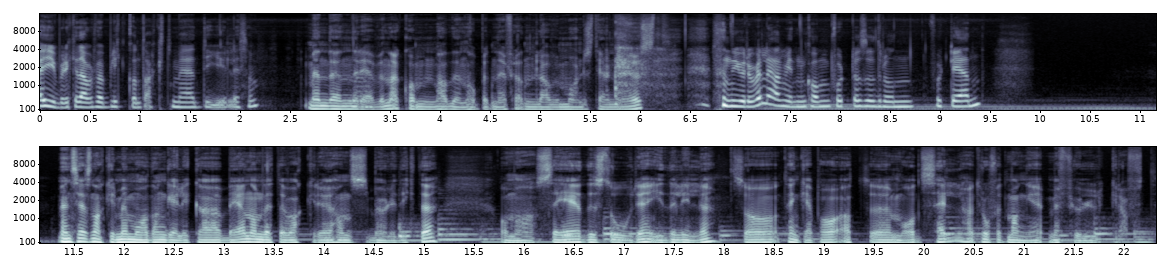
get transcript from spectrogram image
øyeblikket der fall blikkontakt med dyr, liksom. Men den reven, da, kom, hadde den hoppet ned fra den lave morgenstjernen i øst? Den gjorde vel det, ja, Vinden kom fort, og så dro den fort igjen. Mens jeg snakker med Maud Angelica Behn om dette vakre Hans Børli-diktet, om å se det store i det lille, så tenker jeg på at eh, Maud selv har truffet mange med full kraft.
